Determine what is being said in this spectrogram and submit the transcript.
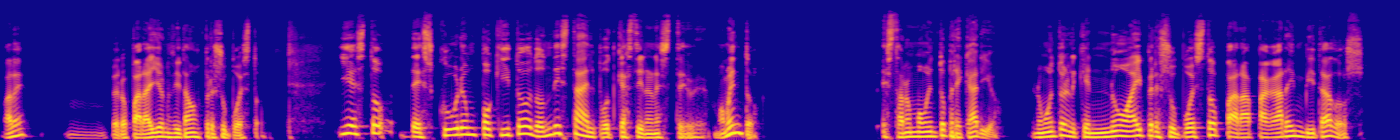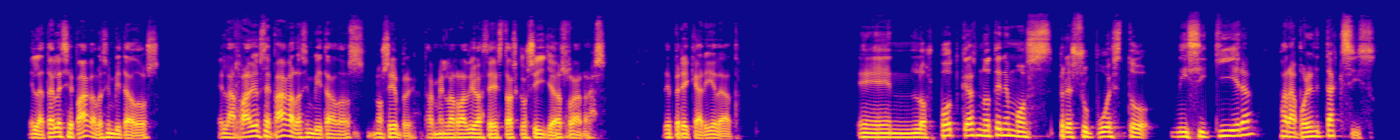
¿Vale? Mm, pero para ello necesitamos presupuesto. Y esto descubre un poquito dónde está el podcasting en este momento. Está en un momento precario, en un momento en el que no hay presupuesto para pagar a invitados. En la tele se paga a los invitados. En la radio se paga a los invitados. No siempre. También la radio hace estas cosillas raras de precariedad. En los podcasts no tenemos presupuesto ni siquiera para poner taxis.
